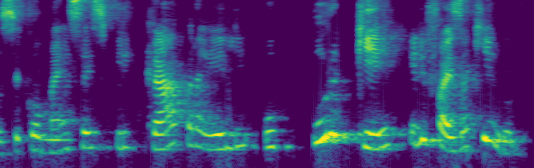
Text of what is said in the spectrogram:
você começa a explicar para ele o porquê ele faz aquilo.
